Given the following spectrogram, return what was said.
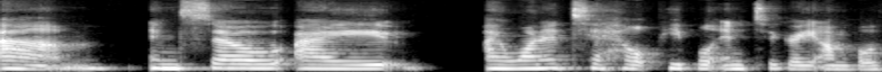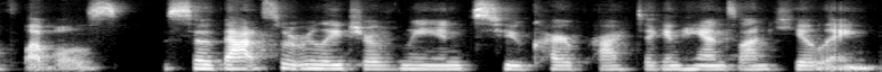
Um, and so I I wanted to help people integrate on both levels. So that's what really drove me into chiropractic and hands-on healing.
